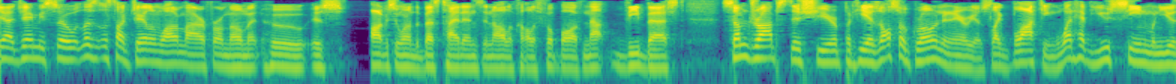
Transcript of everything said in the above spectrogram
Yeah, Jamie. So let's let's talk Jalen Wydermyer for a moment, who is obviously one of the best tight ends in all of college football, if not the best. Some drops this year, but he has also grown in areas like blocking. What have you seen when you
